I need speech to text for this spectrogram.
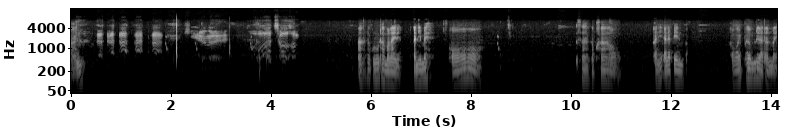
านอะแล้วคุณรู้ทำอะไรเนี่ย อันนี้ไหมอ๋อ สร้างกับข้าว อันนี้อาจจะเป็นเอาไว้เพิ่มเลือดอันใหม่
